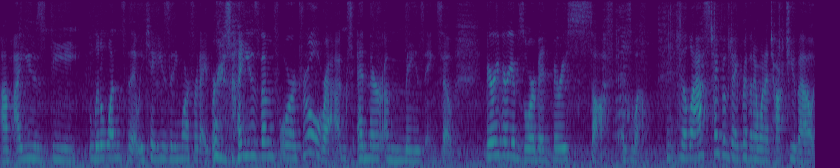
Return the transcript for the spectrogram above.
Um, I use the little ones that we can't use anymore for diapers. I use them for drool rags and they're amazing. So very, very absorbent, very soft as well. The last type of diaper that I want to talk to you about,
